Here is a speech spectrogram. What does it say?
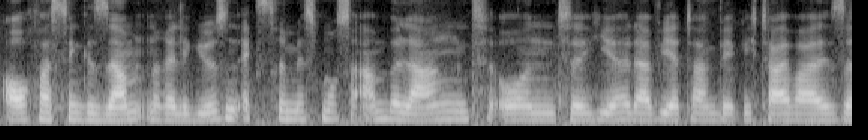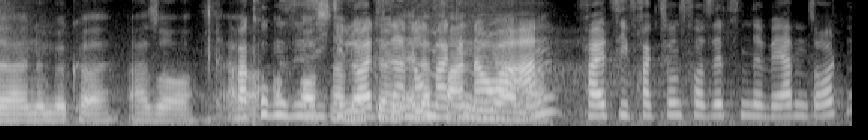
auch was den gesamten religiösen Extremismus anbelangt. Und äh, hier, da wird dann wirklich teilweise eine Mücke, also äh, Aber gucken Sie sich die einer Leute Mücke dann nochmal genauer an, falls Sie Fraktionsvorsitzende werden sollten?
